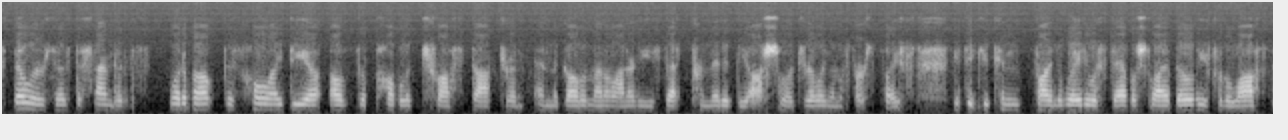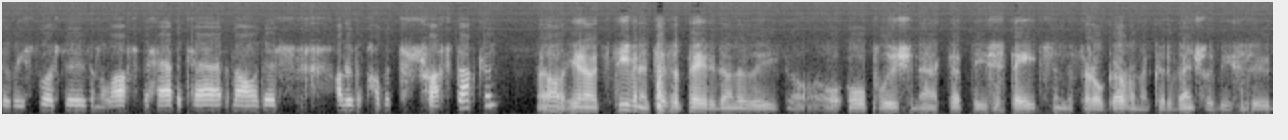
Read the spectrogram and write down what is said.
spillers as defendants. What about this whole idea of the public trust doctrine and the governmental entities that permitted the offshore drilling in the first place? You think you can find a way to establish liability for the loss of the resources and the loss of the habitat and all of this under the public trust doctrine? Well, you know, it's even anticipated under the Oil Pollution Act that the states and the federal government could eventually be sued,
